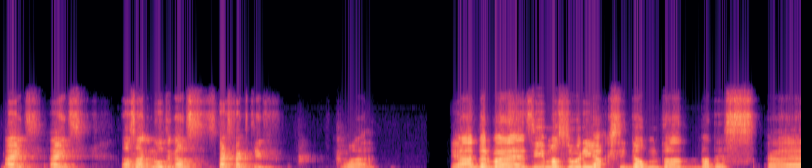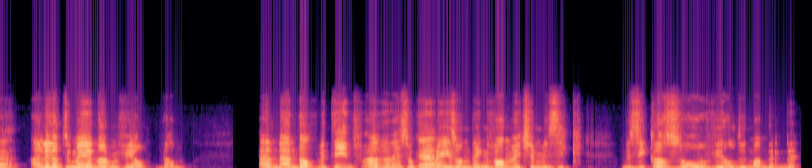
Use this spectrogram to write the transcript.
uit, uit. Dat is wat ik nodig had, perspectief. voilà. Ja, daarbij zie je maar zo'n reactie dan, dat, dat is... eh allee, dat doet mij enorm veel dan. En, en dat betekent... Dat is ook Ja. voor mij zo'n ding van, weet je, muziek... Muziek kan zoveel doen, man. Er- de-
